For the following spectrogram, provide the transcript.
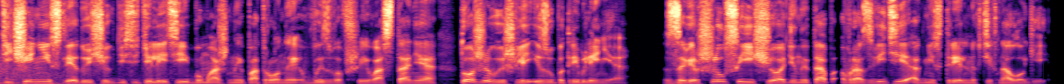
В течение следующих десятилетий бумажные патроны, вызвавшие восстание, тоже вышли из употребления. Завершился еще один этап в развитии огнестрельных технологий.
